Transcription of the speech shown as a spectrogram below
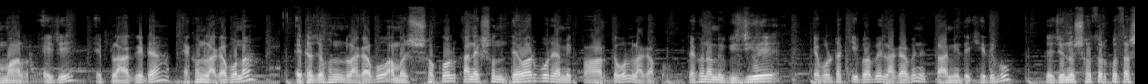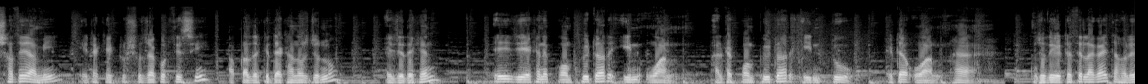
আমার এই যে, এই প্লাগ এটা এখন লাগাবো না। এটা যখন লাগাবো, আমার সকল কানেকশন দেওয়ার পরে আমি পাওয়ার কেবল লাগাবো। এখন আমি ভিজিয়ে কেবলটা কীভাবে লাগাবেন তা আমি দেখিয়ে দিব। এই জন্য সতর্কতার সাথে আমি এটাকে একটু সোজা করতেছি আপনাদেরকে দেখানোর জন্য। এই যে দেখেন, এই যে এখানে কম্পিউটার ইন ওয়ান আর এটা কম্পিউটার ইন টু, এটা ওয়ান হ্যাঁ। যদি এটাতে লাগাই তাহলে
